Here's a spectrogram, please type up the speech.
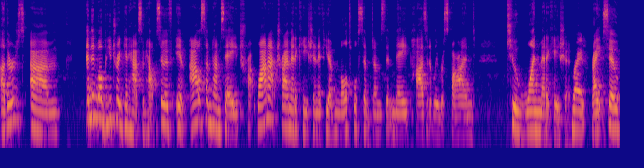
others. Um, and then Wellbutrin can have some help. So if, if I'll sometimes say, try, why not try medication if you have multiple symptoms that may positively respond to one medication? Right. Right. So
